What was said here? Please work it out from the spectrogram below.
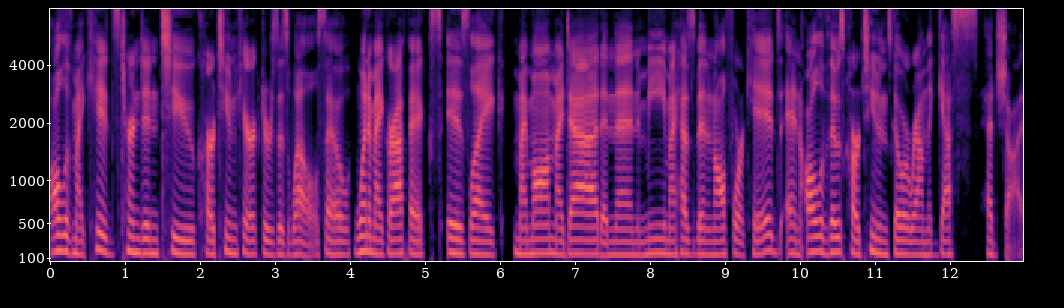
all of my kids turned into cartoon characters as well. So one of my graphics is like my mom, my dad, and then me, my husband, and all four kids. And all of those cartoons go around the guest's headshot.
